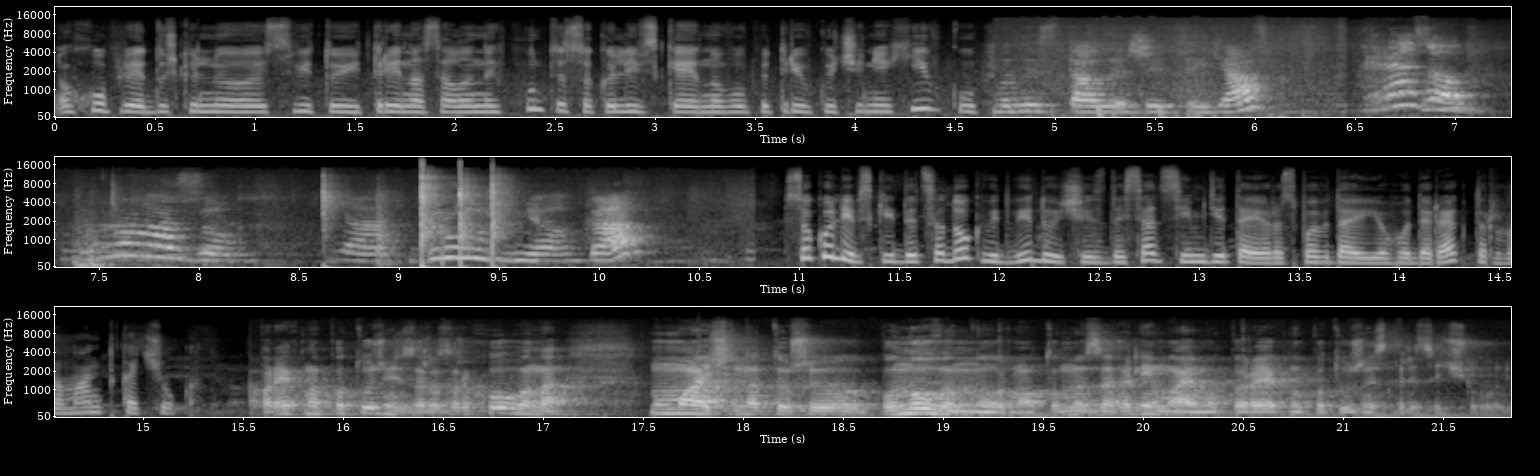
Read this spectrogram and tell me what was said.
охоплює дошкільною освітою три населених пункти Соколівське, Новопетрівку, Черняхівку. Вони стали жити як? Разом. Разом. Я. Дружньо, так? Соколівський дитсадок відвідує 67 дітей, розповідає його директор Роман Ткачук. Проєктна потужність розрахована, ну маючи на те, що по новим нормам, то ми взагалі маємо проєктну потужність 30 чоловік.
